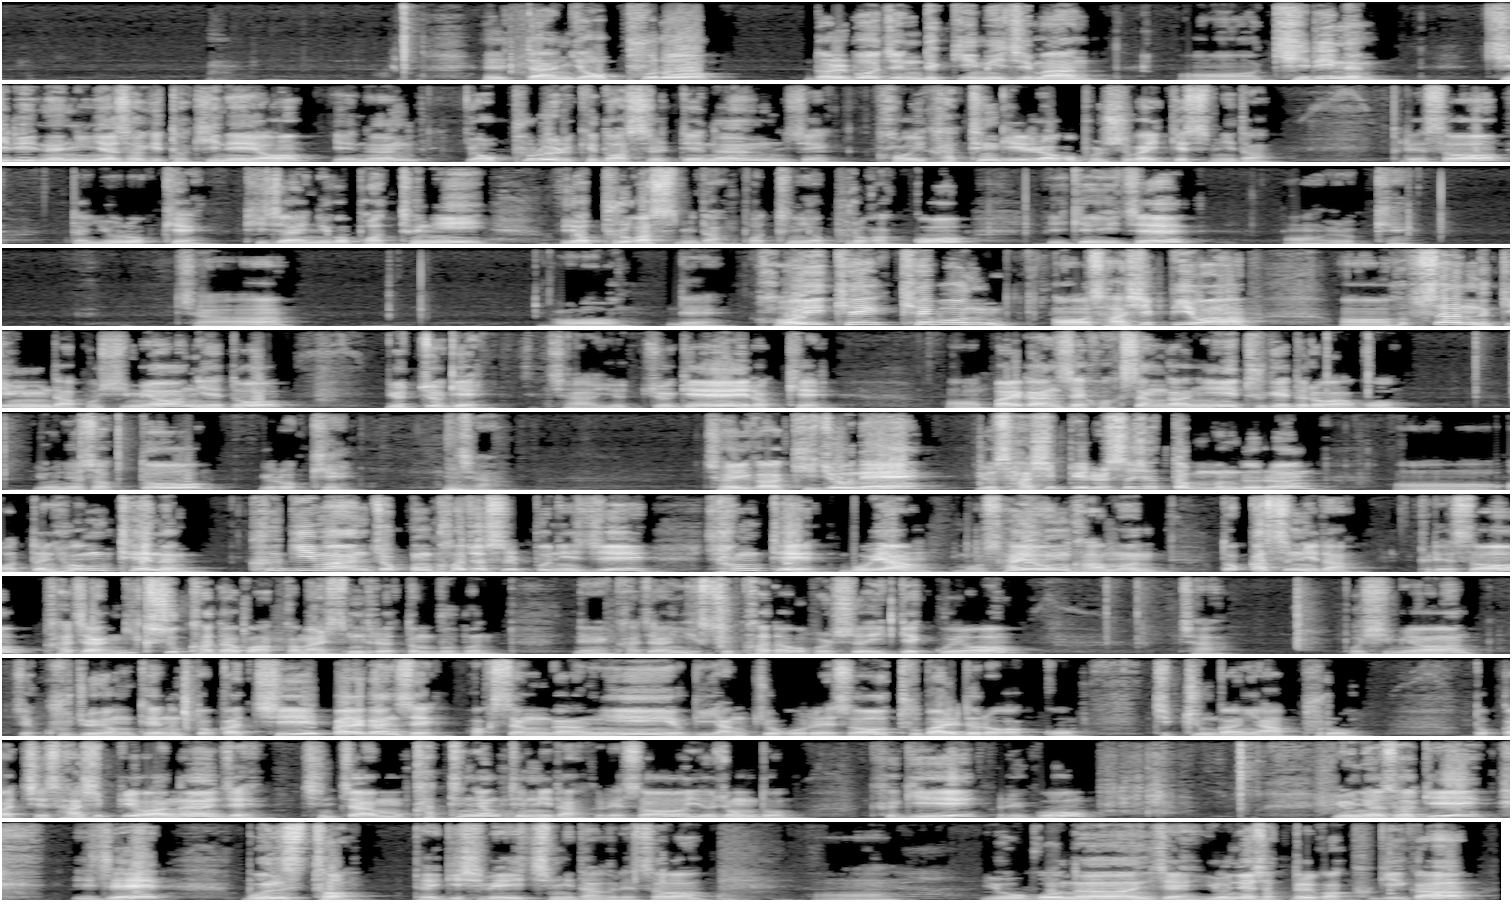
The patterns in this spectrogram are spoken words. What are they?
일단 옆으로 넓어진 느낌이지만 어, 길이는 길이는 이 녀석이 더 기네요. 얘는 옆으로 이렇게 놨을 때는 이제 거의 같은 길이라고 볼 수가 있겠습니다. 그래서 일단 이렇게 디자인이고 버튼이 옆으로 갔습니다. 버튼이 옆으로 갔고 이게 이제 어, 이렇게 자 오, 네. 거의 캐, 캐본, 어, 40B와, 어, 흡사한 느낌입니다. 보시면, 얘도, 요쪽에, 자, 요쪽에, 이렇게, 어, 빨간색 확산광이 두 개 들어가고, 요 녀석도, 요렇게. 자, 저희가 기존에 요 40B를 쓰셨던 분들은, 어, 어떤 형태는, 크기만 조금 커졌을 뿐이지, 형태, 모양, 뭐, 사용감은 똑같습니다. 그래서 가장 익숙하다고 아까 말씀드렸던 부분, 네, 가장 익숙하다고 볼 수 있겠고요. 자, 보시면 이제 구조 형태는 똑같이 빨간색 확산광이 여기 양쪽으로 해서 두 발 들어갔고 집중광이 앞으로 똑같이 40B와는 이제 진짜 뭐 같은 형태입니다. 그래서 이 정도 크기 그리고 이 녀석이 이제 몬스터 120H입니다. 그래서 어, 요거는 이제 요 녀석들과 크기가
